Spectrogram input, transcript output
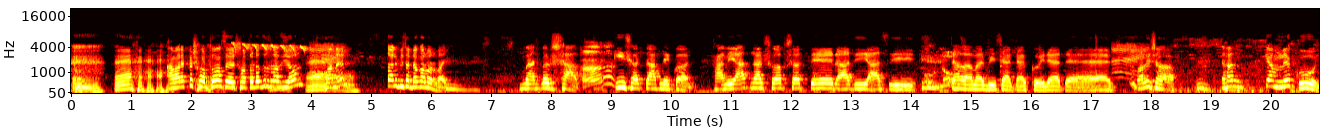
আমার একটা শর্ত আছে শর্তটা যদি রাজি হন মানে তাহলে বিচারটা করবার ভাই। মাতবর সাপ কি শর্ত আপনি কন? আমি আপনার সব শর্তে রাজি আছি। তাও আমার বিচারটা কইরা দেন। ভাবি সাহেব এখন কেমনে কই?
